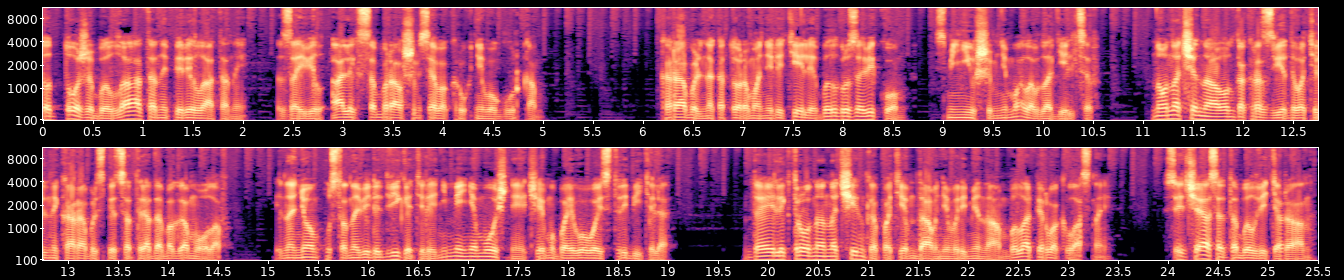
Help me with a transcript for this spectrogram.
Тот тоже был латан и перелатанный, заявил Алекс, собравшимся вокруг него гурком. Корабль, на котором они летели, был грузовиком, сменившим немало владельцев. Но начинал он как разведывательный корабль спецотряда богомолов, и на нем установили двигатели не менее мощные, чем у боевого истребителя. Да и электронная начинка по тем давним временам была первоклассной. Сейчас это был ветеран.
